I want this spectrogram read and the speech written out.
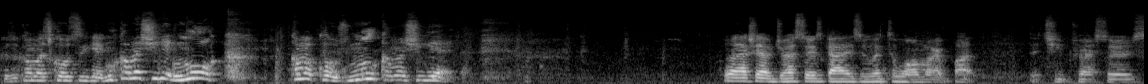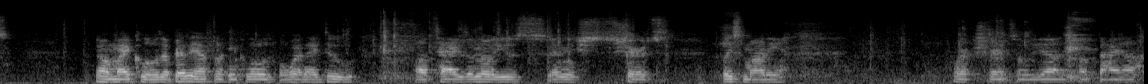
Cause look how much closer you get. Look how much she get. Look, come up close. Look how much she get. We actually have dressers, guys. We went to Walmart, bought the cheap dressers. Not my clothes. I barely have fucking clothes, but when I do, I'll tags. I don't use any sh- shirts. Waste money. Work shirts over here. It's called Daya.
